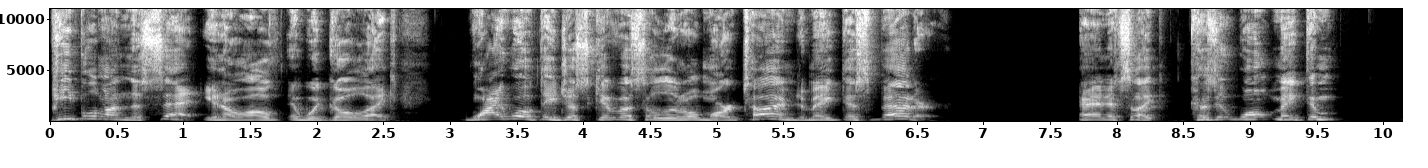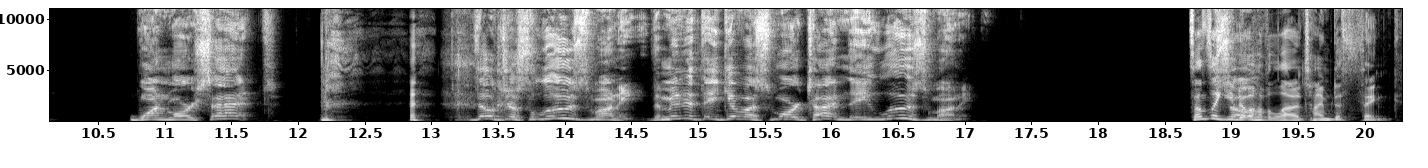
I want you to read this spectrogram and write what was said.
people on the set, you know, all it would go like, why won't they just give us a little more time to make this better? And it's like, because it won't make them one more cent. They'll just lose money. The minute they give us more time, they lose money. Sounds like so, you don't have a lot of time to think.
